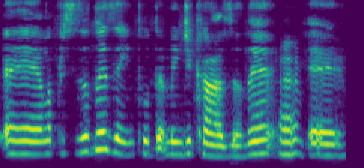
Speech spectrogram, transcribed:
É, ela precisa do exemplo também de casa, né? É. é.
